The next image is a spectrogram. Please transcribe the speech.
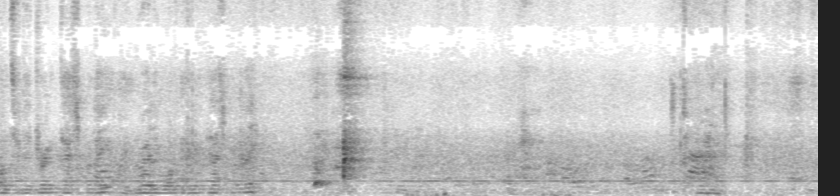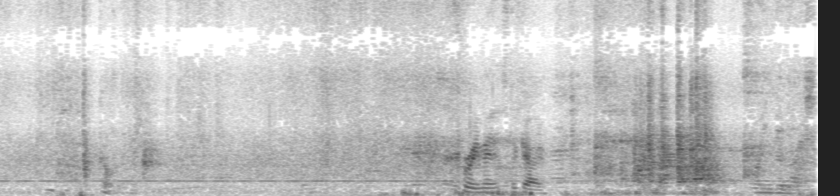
wanted to drink desperately. I really want to drink desperately. God. Three minutes to go. Three minutes.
